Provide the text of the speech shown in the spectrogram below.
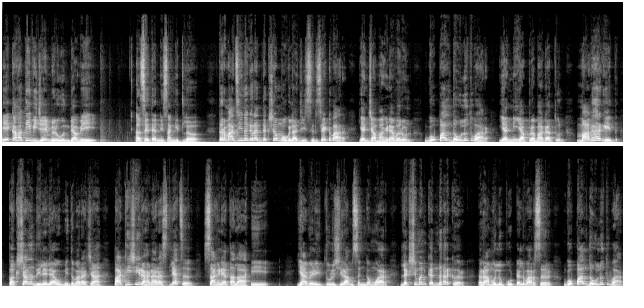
एकहाती विजय मिळवून द्यावे असे त्यांनी सांगितलं. तर माजी नगराध्यक्ष मोगलाजी सिरसेटवार यांच्या मागण्यावरून गोपाल दौलतवार यांनी या प्रभागातून माघार घेत पक्षानं दिलेल्या उमेदवाराच्या पाठीशी राहणार असल्याचं सांगण्यात आलं आहे. यावेळी Tulshiram Sangamwar Laxman Kandharkar Ramolu Kotalwar sir Gopal Daulatwar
